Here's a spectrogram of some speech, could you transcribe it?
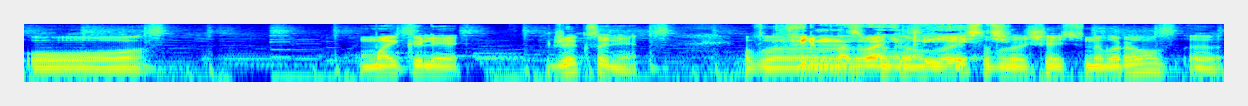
о Майкле Джексоне. В, Фильм называется, есть? «Возвращаясь в Неверленд», э,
